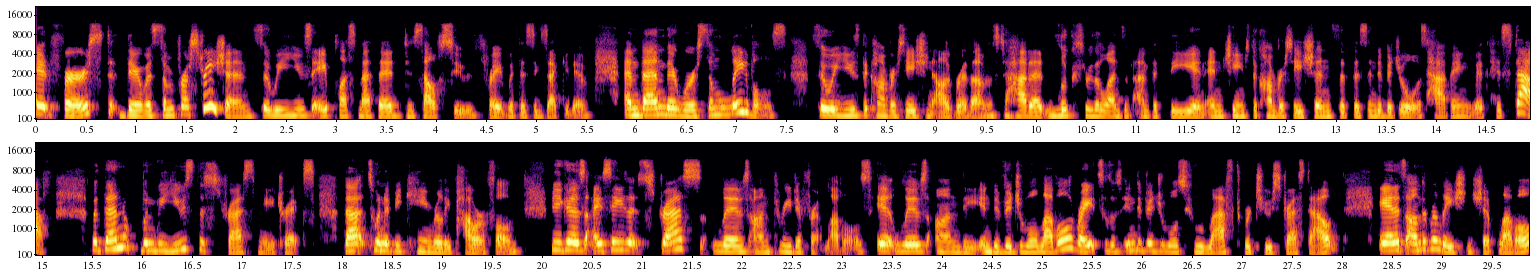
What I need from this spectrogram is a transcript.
at first there was some frustration so we use a plus method to self-soothe right with this executive. And then there were some labels. So we use the conversation algorithms to how to look through the lens of empathy and, and change the conversations that this individual was having with his staff. But then when we use the stress matrix that's when it became really powerful. Because i say that stress lives on three different levels. It lives on the individual level right? So those individuals who left were too stressed out and it's on the relationship level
